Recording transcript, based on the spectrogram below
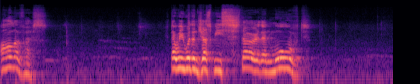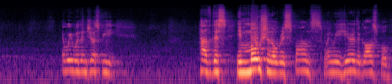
All of us. That we wouldn't just be stirred and moved. That we wouldn't just be have this emotional response when we hear the gospel.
